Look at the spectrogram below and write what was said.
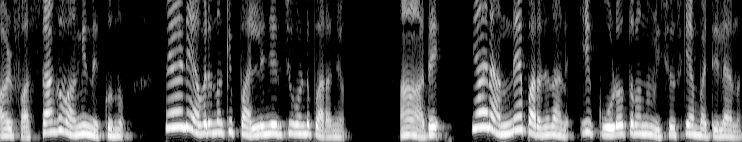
അവൾ ഫസ്റ്റ് റാങ്ക് വാങ്ങി നിൽക്കുന്നു. വേണി അവരെ നോക്കി പല്ലിഞ്ഞിരിച്ചുകൊണ്ട് പറഞ്ഞു ആ അതെ ഞാൻ അന്നേ പറഞ്ഞതാണ് ഈ കൂടോത്രമൊന്നും വിശ്വസിക്കാൻ പറ്റില്ല എന്ന്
